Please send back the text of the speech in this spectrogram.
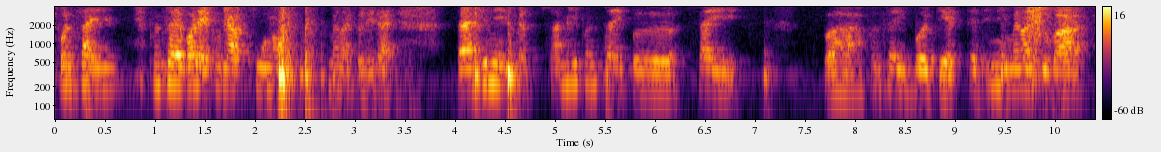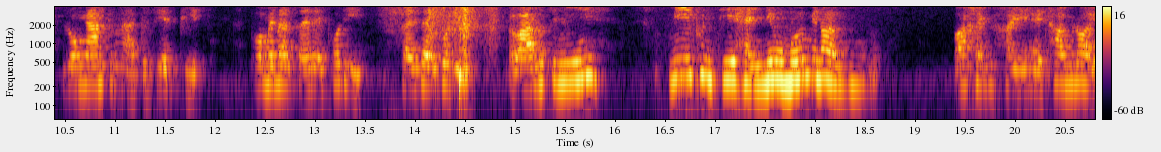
เพิ่นใส่ พิ่นใส่บ่ได้เพิ่นเอาคูน้อยแม่หน่อยก็เลยได้ แต่ที่นี่แม่สามีเพิ่นใส่เบอร์ใส่เอ่อเพิ่นใส่เบอร์เจ็ดแต่ที่นี่แม่น่อยคือว่าโรงงานเพิ่นอาจจะเฮ็ดผิดเพราะแม่น่อยใส่ได้พอดีใส่ได้พอดีแต่ว่ามันสิมีมีพื้นที่ให้นิ้วมือแม่น่อยว่าให้ให้ให้เท้าแม่น่อย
